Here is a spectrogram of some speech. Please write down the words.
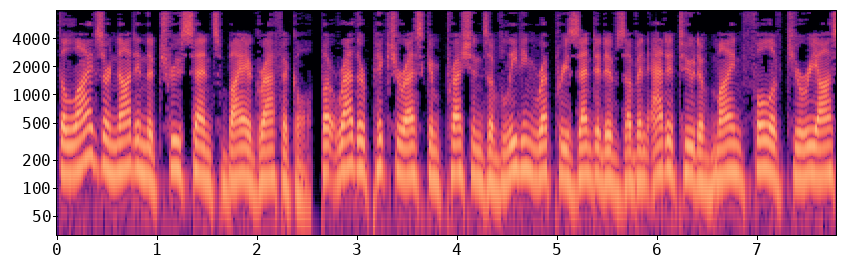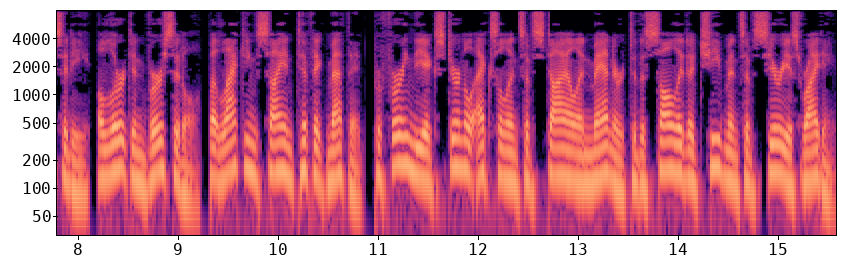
The lives are not in the true sense biographical, but rather picturesque impressions of leading representatives of an attitude of mind full of curiosity, alert and versatile, but lacking scientific method, preferring the external excellence of style and manner to the solid achievements of serious writing.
